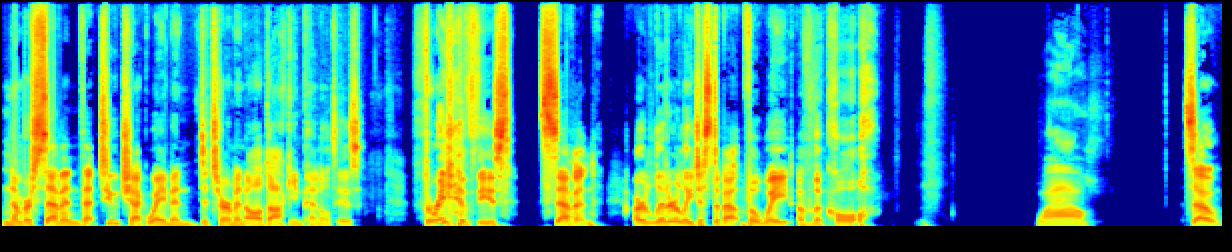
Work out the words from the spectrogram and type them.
number seven, that two check weighmen determine all docking penalties. Three of these seven are literally just about the weight of the coal. Wow. So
